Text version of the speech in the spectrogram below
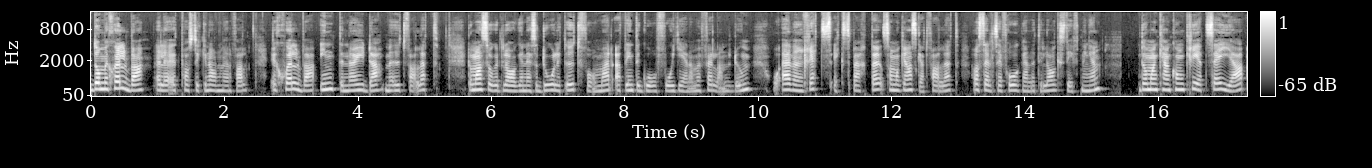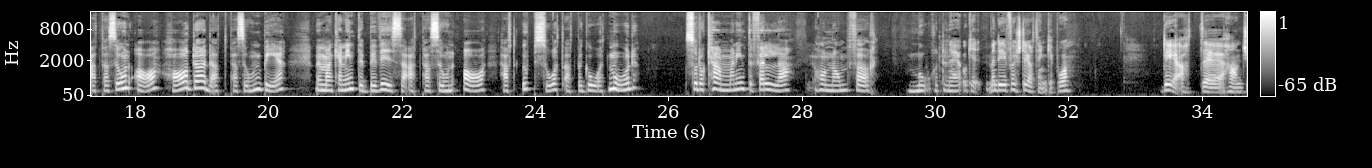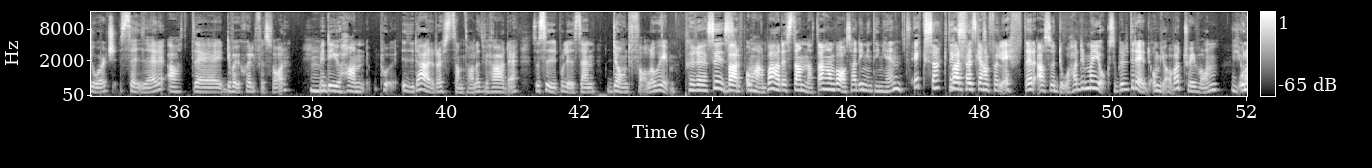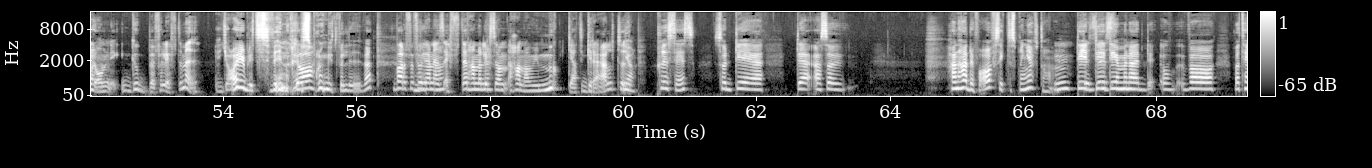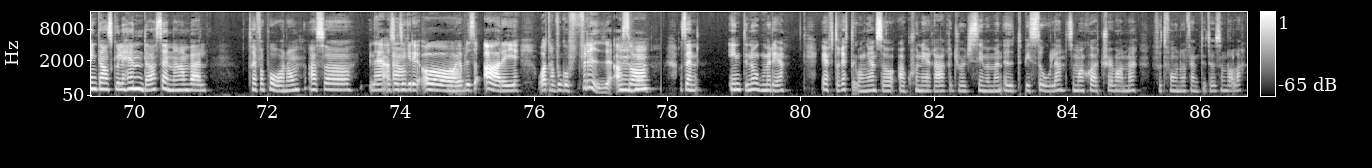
de är själva, eller ett par stycken av dem i alla fall, är själva inte nöjda med utfallet. De ansåg att lagen är så dåligt utformad att det inte går att få igenom en fällande dom. Och även rättsexperter som har granskat fallet har ställt sig frågande till lagstiftningen. Då man kan konkret säga att person A har dödat person B men man kan inte bevisa att person A haft uppsåt att begå ett mord. Så då kan man inte fälla honom för mord. Nej okej, men det första jag tänker på. Det är att eh, han George säger att eh, det var ju självförsvar. Mm. Men det är ju han, på, i det här röstsamtalet vi hörde så säger polisen Don't follow him. Precis. Var, om han bara hade stannat där han var så hade ingenting hänt. exakt, Varför exakt. ska han följa efter? Alltså då hade man ju också blivit rädd om jag var Trayvon Ja. och någon gubbe följde efter mig. Jag hade ju blivit svinrädd Ja. sprungit för livet. Varför följer han ens efter? Han har liksom, han har ju muckat gräl typ. Ja, precis. Så det, det alltså han hade för avsikt att springa efter honom. Mm, det, det, det, menar, det, vad, vad tänkte han skulle hända sen när han väl träffar på honom? Alltså, Nej alltså Ja. jag tycker det, åh jag blir så arg och att han får gå fri. Alltså Mhm. och sen inte nog med det. Efter rättegången så auktionerar George Zimmerman ut pistolen som han sköt Trayvon med för 250 000 dollar.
